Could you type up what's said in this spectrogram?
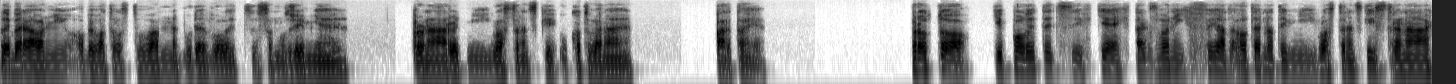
Liberální obyvatelstvo vám nebude volit samozřejmě pro národní vlastenecky ukotvené partaje. Proto ti politici v těch takzvaných fiat alternativních vlasteneckých stranách,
